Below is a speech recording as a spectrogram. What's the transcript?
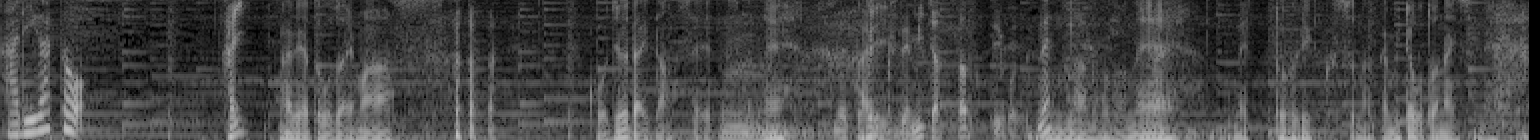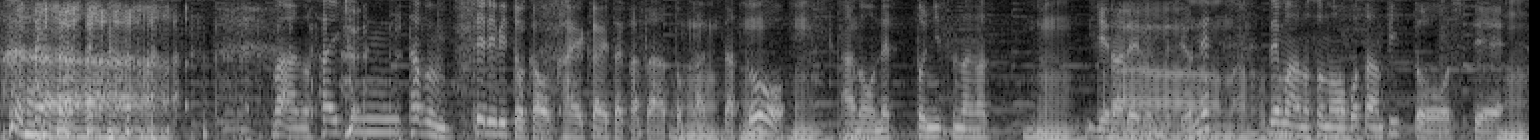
ありがとう。ありがとうございます。50代男性ですかね、ネットフリックスで見ちゃったっていうことですね、なるほどね、ネットフリックスなんか見たことないですね。まあ、あの最近多分テレビとかを買い替えた方とかだと、うん。うん。うんあのネットにつながげられるんですよね。あーなるほど。で、まあ、あのそのボタンピッと押して、うん。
